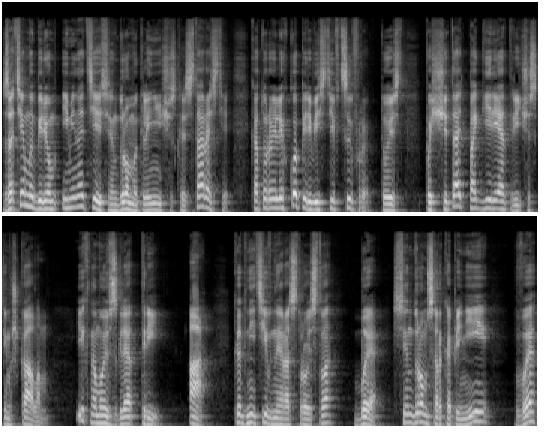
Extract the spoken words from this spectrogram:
Затем мы берем именно те синдромы клинической старости, которые легко перевести в цифры, то есть посчитать по гериатрическим шкалам. Их, на мой взгляд, три. А. Когнитивные расстройства. Б. Синдром саркопении. В.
